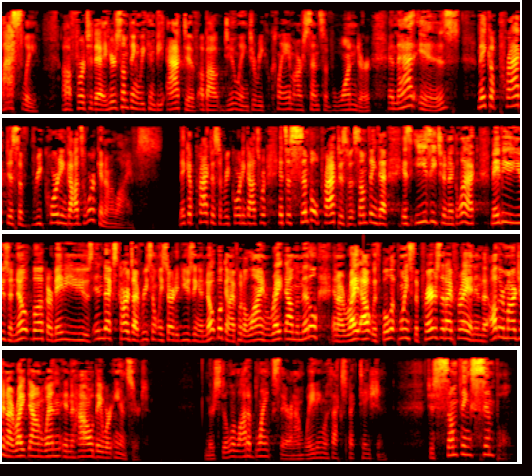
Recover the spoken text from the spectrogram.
Lastly, uh, for today, here's something we can be active about doing to reclaim our sense of wonder, and that is make a practice of recording God's work in our lives. Make a practice of recording God's Word. It's a simple practice, but something that is easy to neglect. Maybe you use a notebook or maybe you use index cards. I've recently started using a notebook and I put a line right down the middle and I write out with bullet points the prayers that I pray and in the other margin I write down when and how they were answered. And there's still a lot of blanks there and I'm waiting with expectation. Just something simple.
